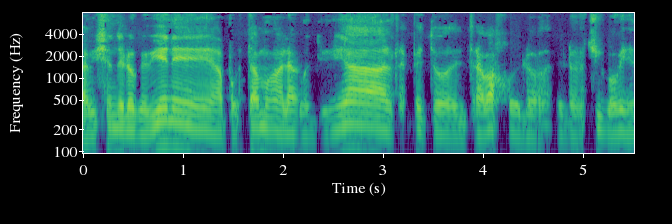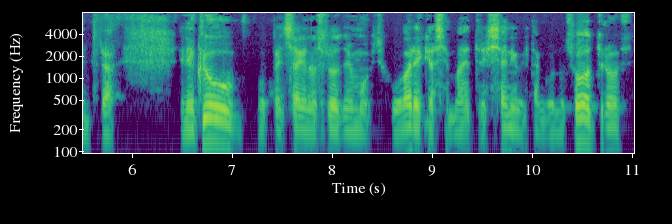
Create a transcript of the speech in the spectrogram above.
la visión de lo que viene, apostamos a la continuidad, al respeto del trabajo de los, de los chicos que vienen en el club. Vos pensás que nosotros tenemos jugadores que hace más de tres años que están con nosotros.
